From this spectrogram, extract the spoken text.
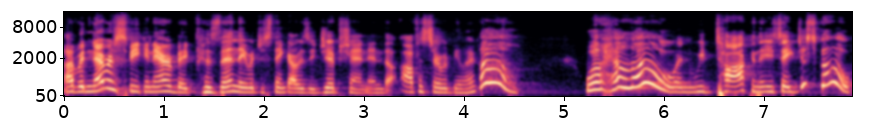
I would never speak in Arabic because then they would just think I was Egyptian and the officer would be like, oh, well, hello. And we'd talk and then he'd say, just go.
